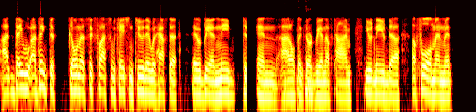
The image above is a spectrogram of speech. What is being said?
I, they I think that going to six classification two, they would have to. It would be a need to and I don't think there would be enough time. You would need uh, a full amendment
